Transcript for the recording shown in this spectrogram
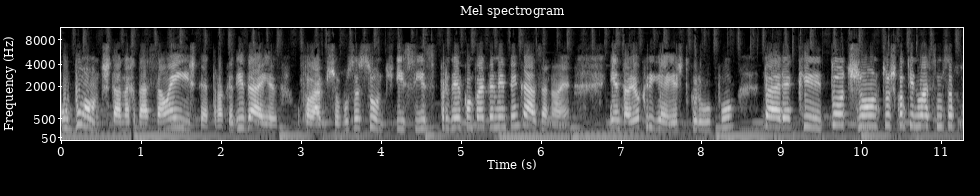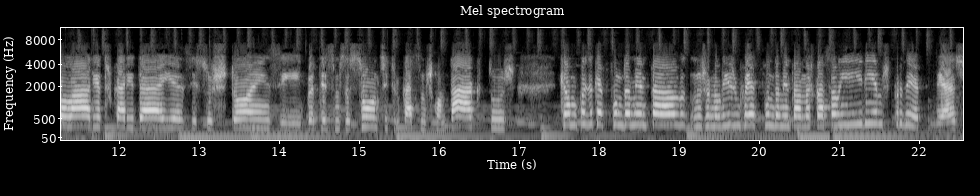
o bom de estar na redação é isto, é a troca de ideias, o falarmos sobre os assuntos. Isso ia se perder completamente em casa, não é? E então eu criei este grupo para que todos juntos continuássemos a falar e a trocar ideias e sugestões e batêssemos assuntos e trocássemos contactos, que é uma coisa que é fundamental no jornalismo, é fundamental na redação e iríamos perder. Aliás,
